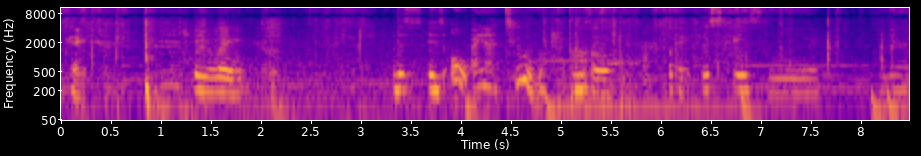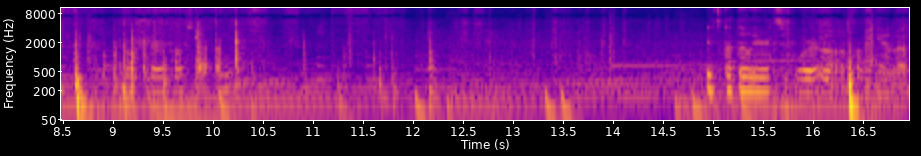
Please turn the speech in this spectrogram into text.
okay. The way, this is, oh, I got two. Uh-oh. Okay, this is the. It's got the lyrics for uh, propaganda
